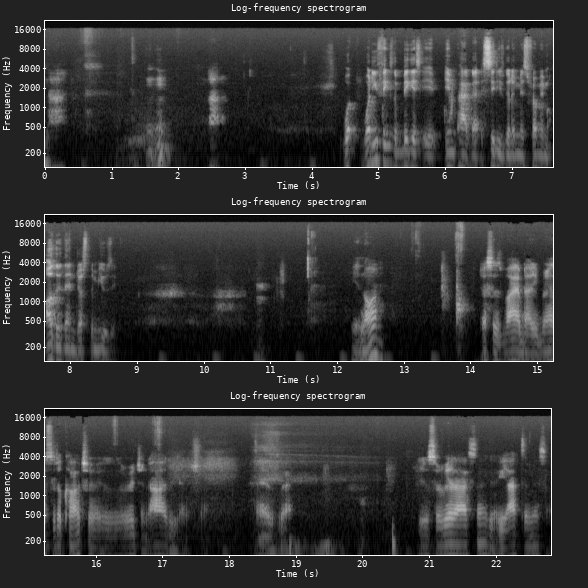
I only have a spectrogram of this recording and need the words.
Nah. Mm-mm. Nah. What What do you think is the biggest I- impact that the city's gonna miss from him, other than just the music? You know? Just his vibe that he brings to the culture, his originality and shit. And it's like, he's just a real ass nigga. You have to miss him.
